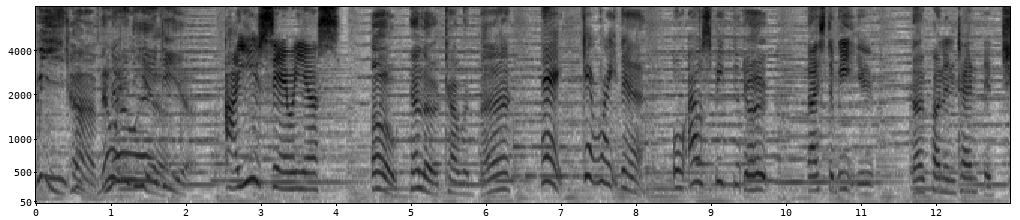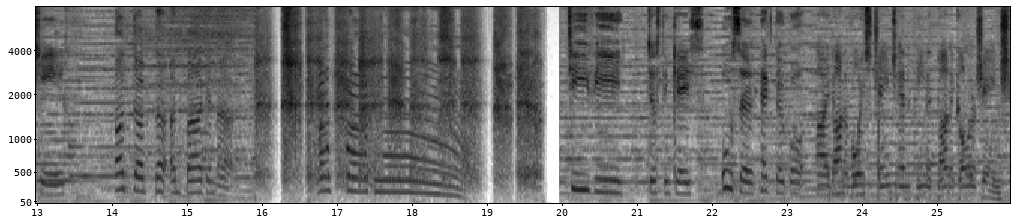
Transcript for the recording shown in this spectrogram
We have no, idea. Are you serious? Oh, hello, Karen Bear. Hey, get right there, or I'll speak to Yo, Nice to meet you. No pun intended, Chief. hot dog nut and burger. TV, just in case. Also, Hectobot. I got a voice change and Peanut got a color change.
